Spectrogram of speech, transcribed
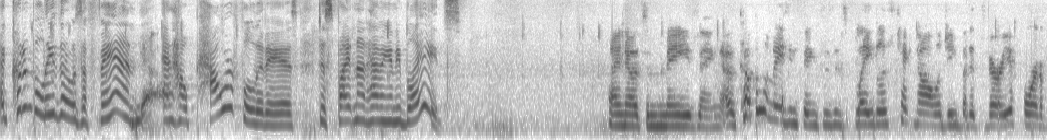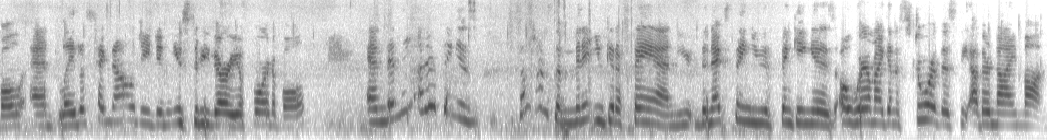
I couldn't believe that it was a fan Yeah. and how powerful it is, despite not having any blades. I know it's amazing. A couple amazing things is it's bladeless technology, but it's very affordable. And bladeless technology didn't used to be very affordable. And then the other thing is sometimes the minute you get a fan, you, the next thing you're thinking is, oh, where am I going to store this the other nine months?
